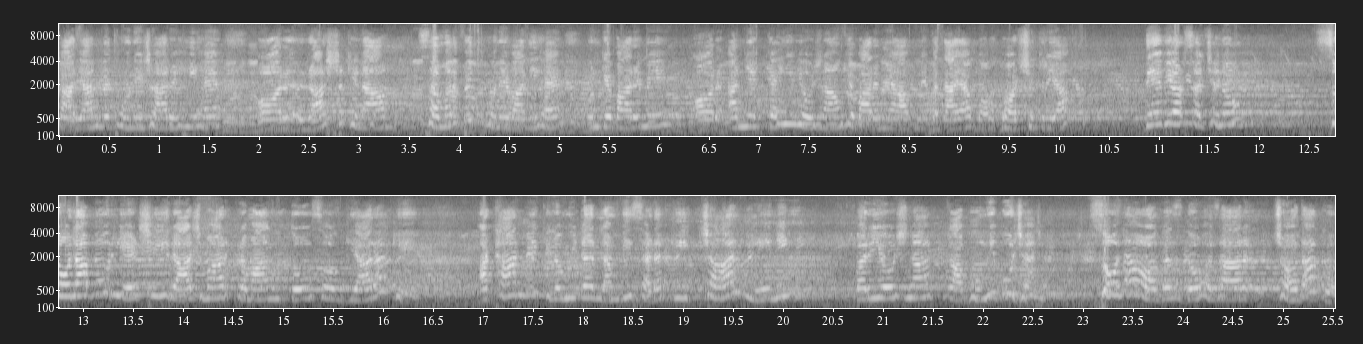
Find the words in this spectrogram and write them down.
कार्यान्वित होने जा रही हैं और राष्ट्र के नाम समर्पित होने वाली है, उनके बारे में और अन्य कई योजनाओं के बारे में आपने बताया। बहुत बहुत शुक्रिया। देवी और सज्जनों, सोलापुर येडशी राजमार्ग क्रमांक 211 के अठानवे किलोमीटर लंबी सड़क की चार लेनिंग परियोजना का भूमि पूजन 16 अगस्त 2014 को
